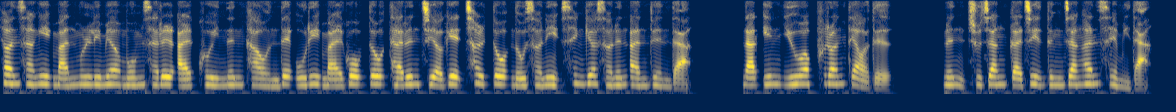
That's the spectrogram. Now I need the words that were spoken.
현상이 맞물리며 몸살을 앓고 있는 가운데 우리 말고 또 다른 지역의 철도 노선이 생겨서는 안 된다. In your fronte어드는 주장까지 등장한 셈이다.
